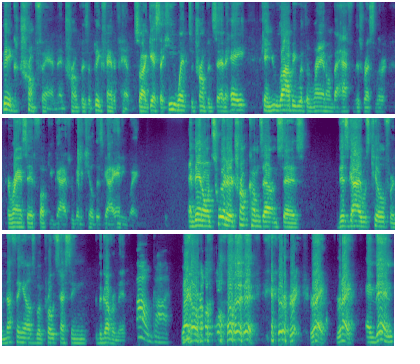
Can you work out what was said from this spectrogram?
big Trump fan, and Trump is a big fan of him. So I guess that he went to Trump and said, "Hey, can you lobby with Iran on behalf of this wrestler?" Iran said, "Fuck you guys, we're gonna kill this guy anyway." And then on Twitter, Trump comes out and says, "This guy was killed for nothing else but protesting the government." Oh God! Right, right, right, right. And then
